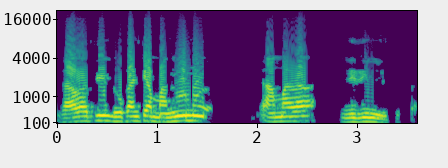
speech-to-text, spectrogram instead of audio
गावातील लोकांच्या मागणीमुळं आम्हाला निधी मिळू शकतात.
